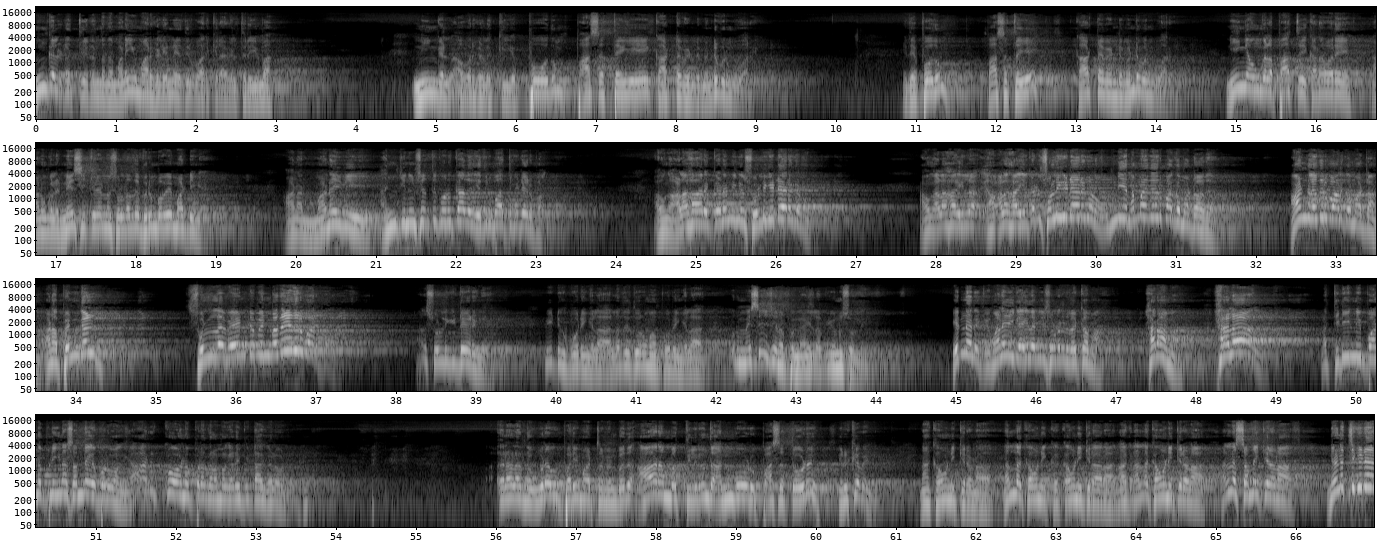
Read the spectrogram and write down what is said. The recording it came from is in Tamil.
உங்களிடத்தில் இருந்த அந்த மனைவிமார்கள் என்ன எதிர்பார்க்கிறார்கள் தெரியுமா? நீங்கள் அவர்களுக்கு எப்போதும் பாசத்தையே காட்ட வேண்டும் என்று விரும்புவார்கள். இது எப்போதும் பாசத்தையே காட்ட வேண்டும் என்று விரும்புவார்கள். நீங்க உங்களை பார்த்து கணவரே நான் உங்களை நேசிக்கிறேன்னு சொல்றதை விரும்பவே மாட்டீங்க. ஆனால் மனைவி அஞ்சு நிமிஷத்துக்கு ஒருக்கா அதை எதிர்பார்த்துக்கிட்டே இருப்பாங்க. அவங்க அழகா இருக்கணும் நீங்க சொல்லிக்கிட்டே இருக்கணும். அவங்க அழகா இல்ல அழகா இருக்கன்னு சொல்லிக்கிட்டே இருக்கணும். உண்மையை நம்ம எதிர்பார்க்க மாட்டோம் அதை. ஆண்கள் எதிர்பார்க்க மாட்டாங்க. ஆனா பெண்கள் சொல்ல வேண்டும் என்பதை எதிர்பார்ப்பாங்க. சொல்லிக்கிட்டே இருங்க. வீட்டுக்கு போறீங்களா? அல்லது தூரமா போறீங்களா? ஒரு மெசேஜ் அனுப்புங்க ஐ லவ் யூன்னு சொல்லி. என்ன இருக்கு? மனைவிக்கு ஐ லவ் யூ சொல்றது வெக்கமா? ஹராமா? ஹலோ திடீர்னு இப்ப அனுப்புனீங்கன்னா சந்தேகப்படுவாங்க. யாருக்கோ அனுப்புறத நமக்கு அனுப்பிட்டாங்களோ அதனால் அந்த உறவு பரிமாற்றம் என்பது ஆரம்பத்திலிருந்து அன்போடு பாசத்தோடு இருக்க வேண்டும். நான் கவனிக்கிறேனா? நல்ல கவனிக்க கவனிக்கிறாரா? நான் நல்ல கவனிக்கிறேனா? நல்ல சமைக்கிறேனா? நினைச்சுக்கிட்டே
